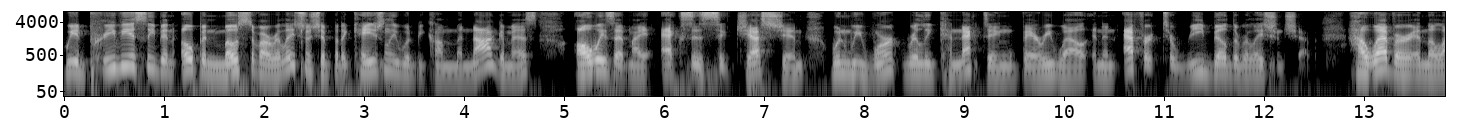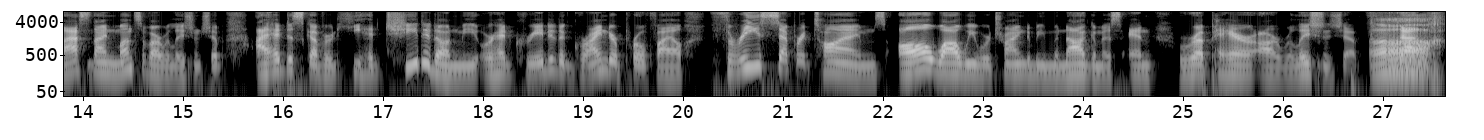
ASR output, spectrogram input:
We had previously been open most of our relationship, but occasionally would become monogamous, always at my ex's suggestion when we weren't really connecting very well in an effort to rebuild the relationship. However, in the last nine months of our relationship, I had discovered he had cheated on me or had created a Grindr profile three separate times, all while we were trying to be monogamous and repair our relationship. That, Ugh.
